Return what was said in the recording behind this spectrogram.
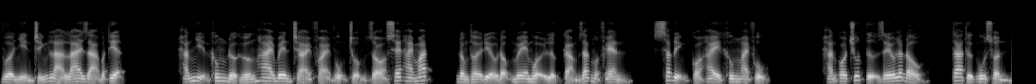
vừa nhìn chính là lai giả bất tiện hắn nhịn không được hướng hai bên trái phải vụng trộm dò xét hai mắt, đồng thời điều động mê mội lực cảm giác một phen, xác định có hay không mai phục. Hắn có chút tự rêu lắc đầu, ta thực ngu xuẩn,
